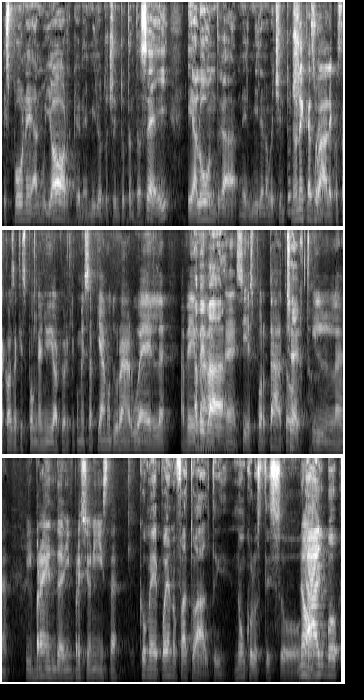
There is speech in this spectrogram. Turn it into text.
espone a New York nel 1886 e a Londra nel 1905. Non è casuale questa cosa che sponga a New York, perché come sappiamo Durand Ruel aveva, Aveva- eh, sì, esportato Certo. il, il brand impressionista. Come poi hanno fatto altri, non con lo stesso No, garbo.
